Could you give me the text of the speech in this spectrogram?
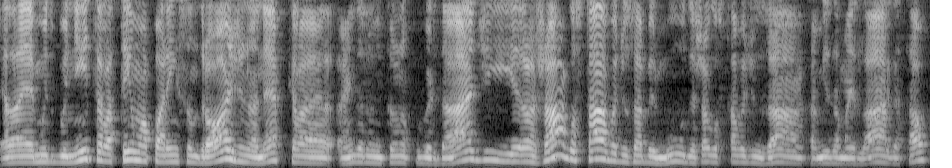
ela é muito bonita, ela tem uma aparência andrógena, né? Porque ela ainda não entrou na puberdade e ela já gostava de usar bermuda, já gostava de usar camisa mais larga tal.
